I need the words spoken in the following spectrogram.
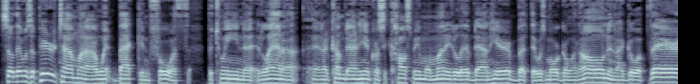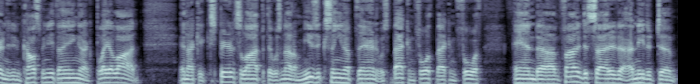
So there was a period of time when i went back and forth between uh, atlanta and i'd come down here of course it cost me more money to live down here but there was more going on and i'd go up there and it didn't cost me anything and i could play a lot and I could experience a lot, but there was not a music scene up there and it was back and forth, back and forth. And, uh, finally decided I needed to,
